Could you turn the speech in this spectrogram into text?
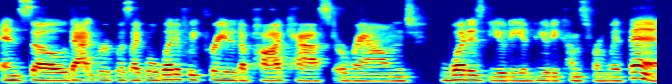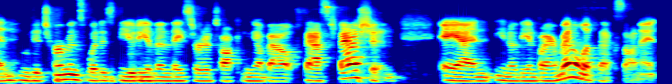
And so that group was like, well, what if we created a podcast around what is beauty and beauty comes from within, who determines what is beauty? And then they started talking about fast fashion and, you know, the environmental effects on it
